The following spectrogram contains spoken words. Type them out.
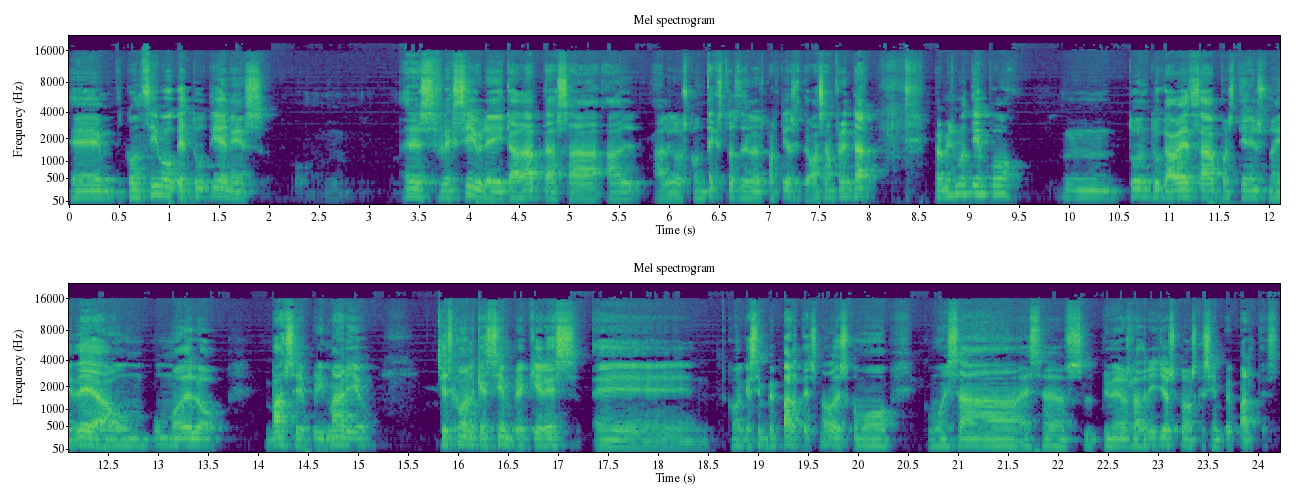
Eh, concibo que tú tienes, eres flexible y te adaptas a, los contextos de los partidos que te vas a enfrentar, pero al mismo tiempo mm, tú en tu cabeza pues tienes una idea o un, modelo base primario que es con el que siempre quieres, eh, con el que siempre partes, ¿no? Es como, como esa, esos primeros ladrillos con los que siempre partes.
